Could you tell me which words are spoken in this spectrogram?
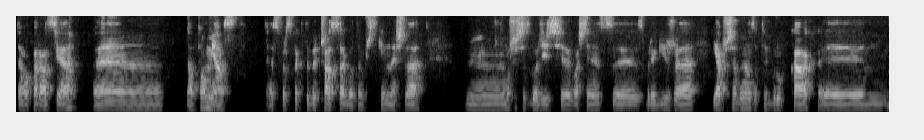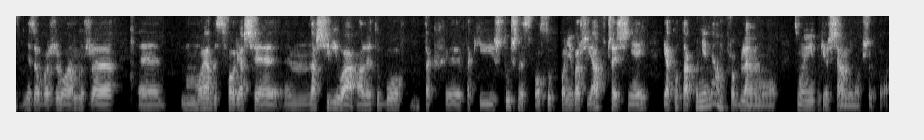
tę operację, e, natomiast z perspektywy czasu, jak o tym wszystkim myślę, mm, muszę się zgodzić właśnie z, z Brygi, że ja przesiadując na tych grupkach nie zauważyłam, że moja dysforia się nasiliła, ale to było tak, w taki sztuczny sposób, ponieważ ja wcześniej jako tako nie miałam problemu z moimi piersiami na przykład.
